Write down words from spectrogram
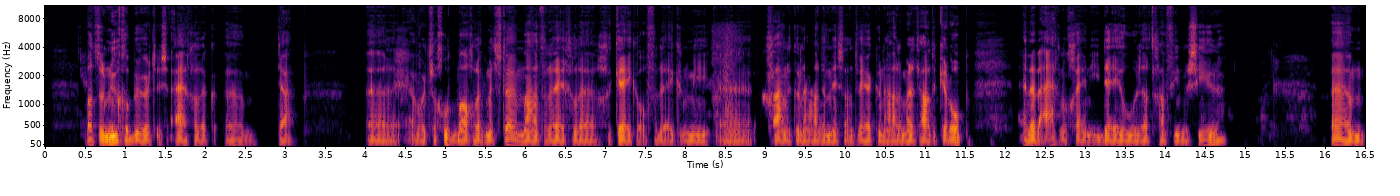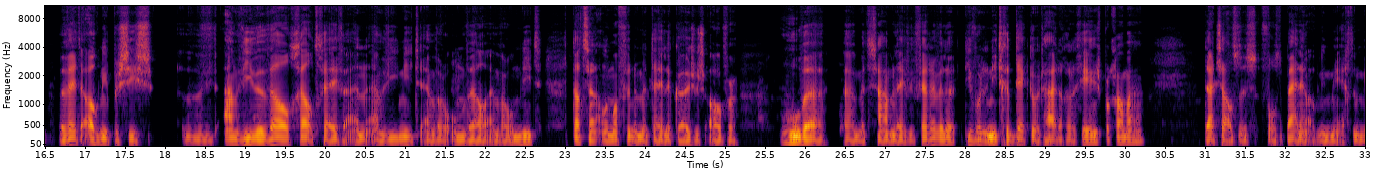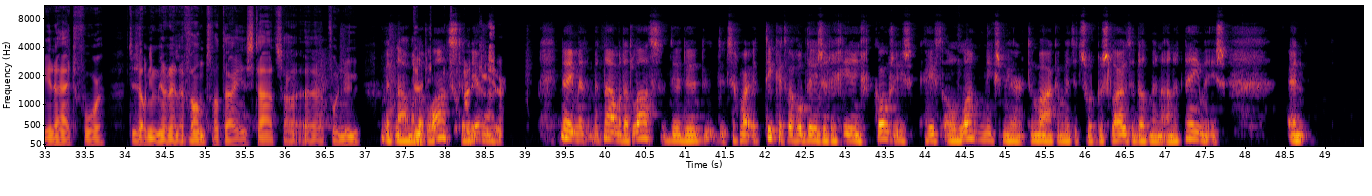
Wat er nu gebeurt is eigenlijk, ehm, ja, eh, er wordt zo goed mogelijk met steunmaatregelen gekeken of we de economie eh, gaande kunnen houden en mensen aan het werk kunnen houden. Maar dat houdt een keer op. En we hebben eigenlijk nog geen idee hoe we dat gaan financieren. Ehm, we weten ook niet precies aan wie we wel geld geven en aan wie niet en waarom wel en waarom niet. Dat zijn allemaal fundamentele keuzes over hoe we eh, met de samenleving verder willen. Die worden niet gedekt door het huidige regeringsprogramma. Daar is zelfs dus volgens de peiling ook niet meer echt een meerderheid voor. Het is ook niet meer relevant wat daarin staat eh, voor nu. Met name Dus dat laatste. de Ja. Nee, met, met name dat laatste. De, de, zeg maar, het ticket waarop deze regering gekozen is, heeft al lang niks meer te maken met het soort besluiten dat men aan het nemen is. En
